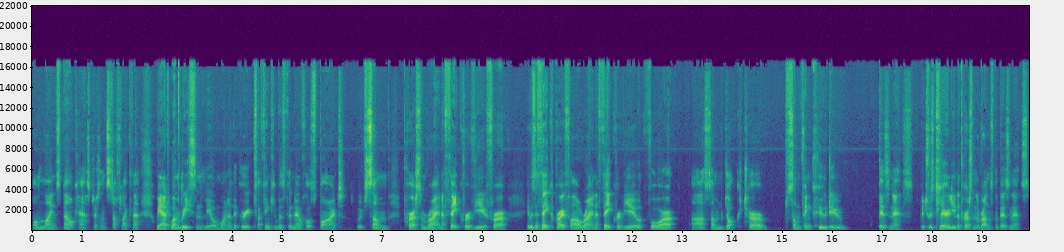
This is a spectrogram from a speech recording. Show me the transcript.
online spellcasters and stuff like that. We had one recently on one of the groups. I think it was the No Holds Barred, which some person writing a fake review for. It was a fake profile writing a fake review for uh, some doctor something hoodoo business, which was clearly the person that runs the business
